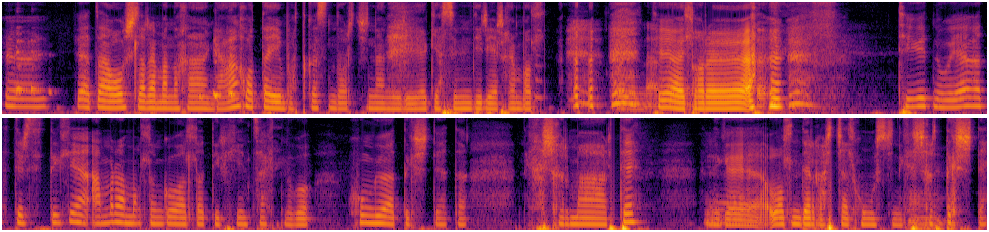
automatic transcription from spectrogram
Тэгээ за уушлаарай манайхаа ингээ анх удаа ийм подкастт орж ийна нэр яг яс юм дээр ярих юм бол тий ойлгоорой. Тэгээд нөгөө ягаад тэр сэтгэлийн амар амгалангүй болоод ирэхийн цагт нөгөө хүн юу яадаг штэ одоо хашгирмаар те нэг э, уулан дээр гарчаал хүмүүс чинь нэг хашгирдаг штэ.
